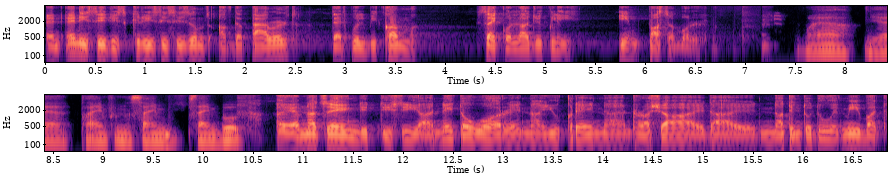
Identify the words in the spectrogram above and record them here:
And any serious criticisms of the powers that will become psychologically impossible. Wow. Yeah. Playing from the same same book. I am not saying that this uh, NATO war in uh, Ukraine and Russia had uh, nothing to do with me, but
